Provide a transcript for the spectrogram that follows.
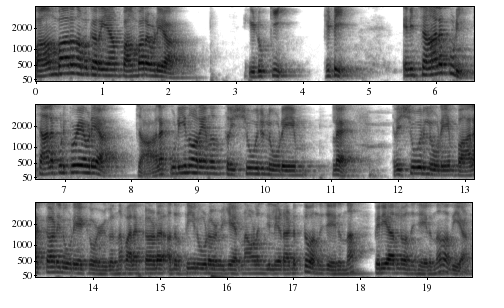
പാമ്പാർ നമുക്കറിയാം. പാമ്പാറ എവിടെയാ? ഇടുക്കി. കിട്ടി. ഇനി ചാലക്കുടി. ചാലക്കുടി പുഴ എവിടെയാ? ചാലക്കുടി എന്ന് പറയുന്നത് തൃശ്ശൂരിലൂടെയും അല്ലേ? തൃശ്ശൂരിലൂടെയും പാലക്കാടിലൂടെയൊക്കെ ഒഴുകുന്ന പാലക്കാട് അതിർത്തിയിലൂടെ ഒഴുകി എറണാകുളം ജില്ലയുടെ അടുത്ത് വന്ന് ചേരുന്ന പെരിയാറിൽ വന്ന് ചേരുന്ന നദിയാണ്.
